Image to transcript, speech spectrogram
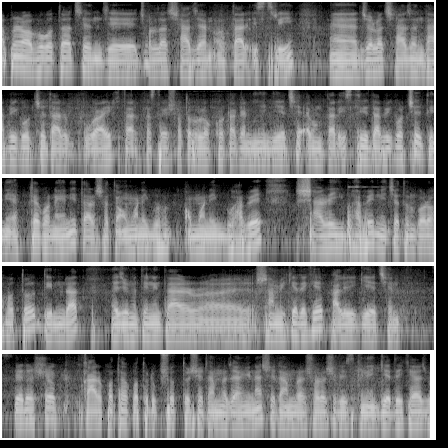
আপনারা অবগত আছেন যে জল্লাদ শাহজাহান ও তার স্ত্রী জল্লাদ শাহজাহান দাবি করছে তার ওয়াইফ তার কাছ থেকে সতেরো লক্ষ টাকা নিয়ে গিয়েছে এবং তার স্ত্রী দাবি করছে তিনি এক টাকা নেয়নি তার সাথে অমানিক অমানিকভাবে, শারীরিকভাবে নির্যাতন করা হতো দিনরাত। এই জন্য তিনি তার স্বামীকে রেখে পালিয়ে গিয়েছেন। প্রিয় দর্শক, কার কথা কতটুকু সত্য সেটা আমরা জানি না, সেটা আমরা সরাসরি স্ক্রিনে গিয়ে দেখে আসব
